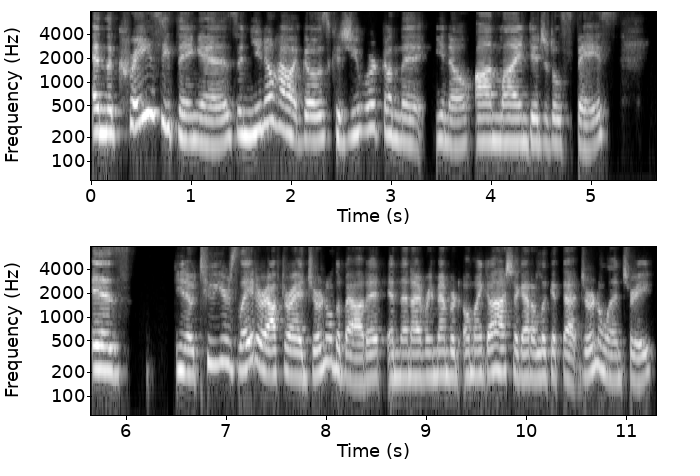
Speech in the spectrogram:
And the crazy thing is and you know how it goes because you work on the you know online digital space is you know two years later after i had journaled about it and then i remembered oh my gosh i got to look at that journal entry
